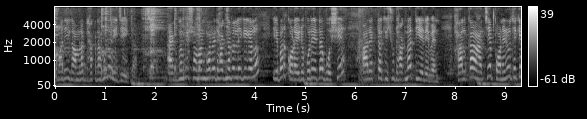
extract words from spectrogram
আমার এই গামলার ঢাকনা হলো এই যে এইটা। একদমই সমানভাবে ঢাকনাটা লেগে গেল। এবার কড়াইয়ের ওপরে এটা বসিয়ে আর একটা কিছু ঢাকনা দিয়ে দেবেন। হালকা আঁচে পনেরো থেকে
